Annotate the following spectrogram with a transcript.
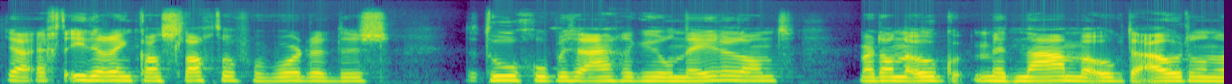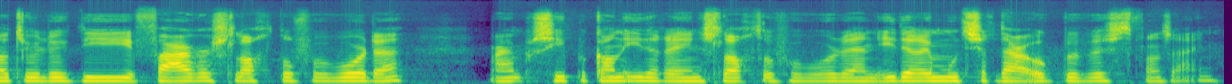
ja, echt iedereen kan slachtoffer worden. Dus de doelgroep is eigenlijk heel Nederland. Maar dan ook met name ook de ouderen natuurlijk, die vaker slachtoffer worden. Maar in principe kan iedereen slachtoffer worden en iedereen moet zich daar ook bewust van zijn.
